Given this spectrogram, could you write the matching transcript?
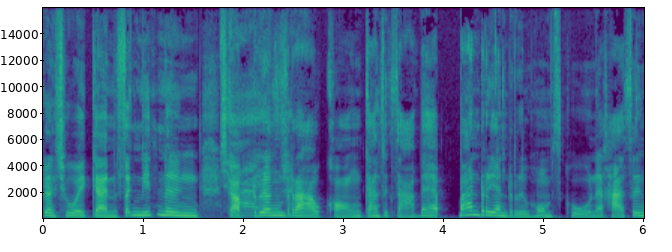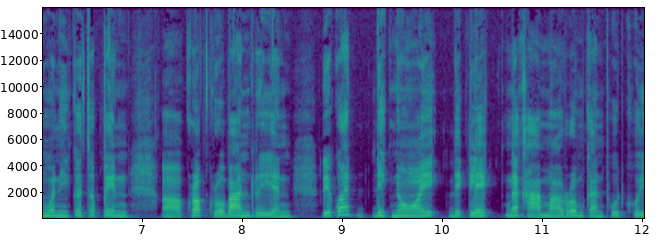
กระชวยกันสักนิดนึงใช่กับเรื่องราวของการศึกษาแบบบ้านเรียนหรือโฮมส o ูลนะคะ ซึ่งวันนี้ก็จะเป็นเอ่อครอบครัวบ้านเรียน เรียกว่าเด็กน้อยเด็กเล็กนะคะ มาร่วมกันพูดคุย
